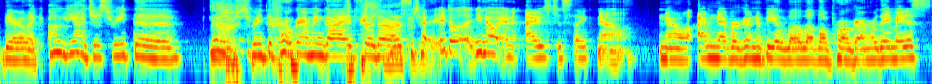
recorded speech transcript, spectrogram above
They're like, oh, yeah, just read the. No, just read the programming guide for the yes. architect. It'll, you know, and I was just like, no, no, I'm never going to be a low level programmer. They made us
